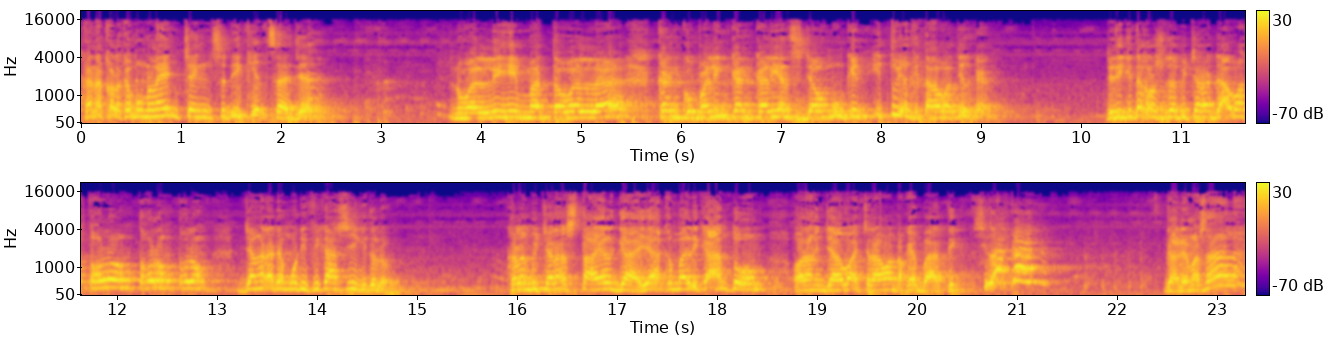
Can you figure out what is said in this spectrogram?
Karena kalau kamu melenceng sedikit saja nuwallihi matawalla kan kupalingkan kalian sejauh mungkin itu yang kita khawatirkan. Jadi kita kalau sudah bicara dakwah tolong tolong tolong jangan ada modifikasi gitu loh. Kalau bicara style gaya kembali ke antum. Orang Jawa ceramah pakai batik silakan Gak ada masalah.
